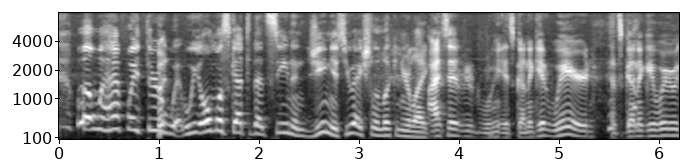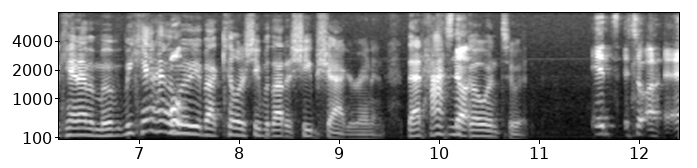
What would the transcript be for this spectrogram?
well, halfway through, we almost got to that scene in Genius. You actually look and you're like, I said it's gonna get weird. It's gonna get weird. We can't have a movie. We can't have a movie about killer sheep without a sheep shagger in it. That has to No. go into it. it's so uh, uh,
